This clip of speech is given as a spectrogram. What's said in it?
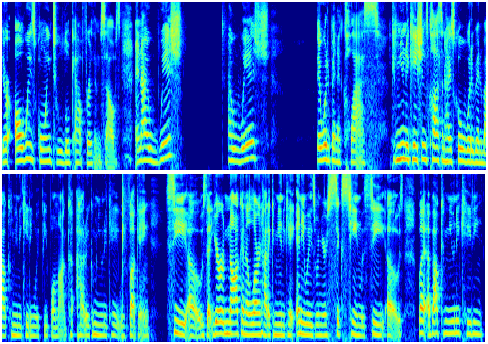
They're always going to look out for themselves. And I wish, I wish there would have been a class, communications class in high school would have been about communicating with people, not how to communicate with fucking CEOs, that you're not going to learn how to communicate anyways when you're 16 with CEOs, but about communicating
